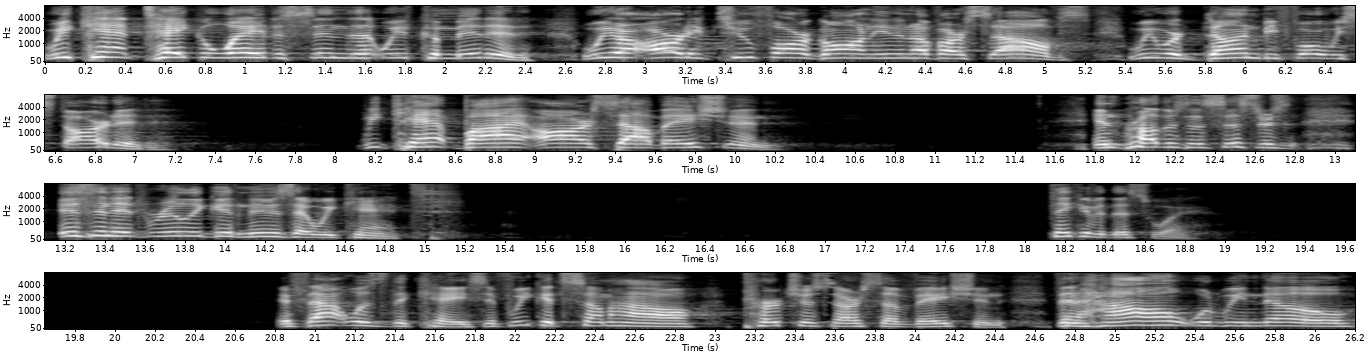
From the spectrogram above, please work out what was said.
We can't take away the sin that we've committed. We are already too far gone in and of ourselves. We were done before we started. We can't buy our salvation. And, brothers and sisters, isn't it really good news that we can't? Think of it this way. If that was the case, if we could somehow purchase our salvation, then how would we know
